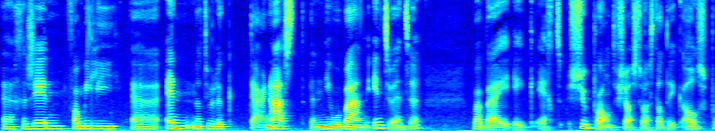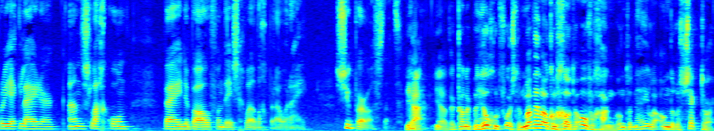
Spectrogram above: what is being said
Uh, gezin, familie uh, en natuurlijk daarnaast een nieuwe baan in Twente. Waarbij ik echt super enthousiast was dat ik als projectleider aan de slag kon bij de bouw van deze geweldige brouwerij. Super was dat. Ja, ja, dat kan ik me heel goed voorstellen. Maar wel ook een grote overgang, want een hele andere sector.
